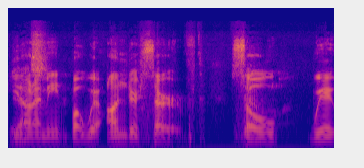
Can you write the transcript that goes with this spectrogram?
You know what I mean? But we're underserved. So we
